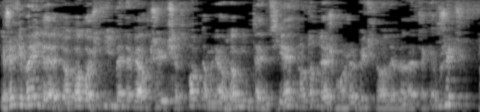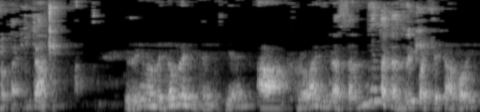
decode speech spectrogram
Jeżeli wejdę do kogoś i będę miał, czy się spotkam, będę miał złą intencję, no to też może być to odebrane tak jak w życiu. No tak i tam. Jeżeli mamy dobre intencje, a prowadzi nas tam nie taka zwykła ciekawość,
